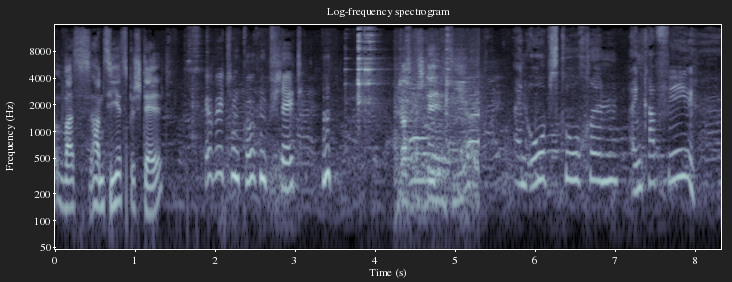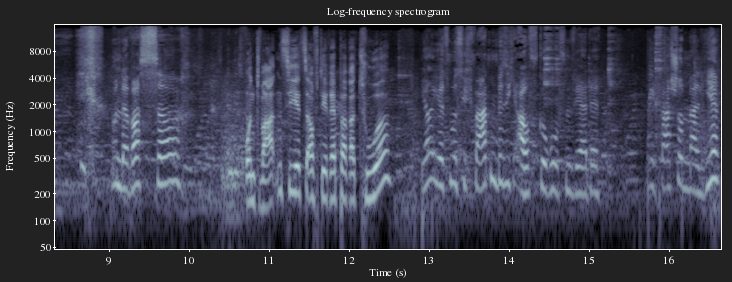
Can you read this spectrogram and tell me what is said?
was haben Sie jetzt bestellt? Ich habe jetzt einen Kuchen bestellt. Was bestellen Sie? Ein Obstkuchen, ein Kaffee. unter Wasser. Und warten Sie jetzt auf die Reparatur? Ja, jetzt muss ich warten, bis ich aufgerufen werde. Ich war schon mal hier,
